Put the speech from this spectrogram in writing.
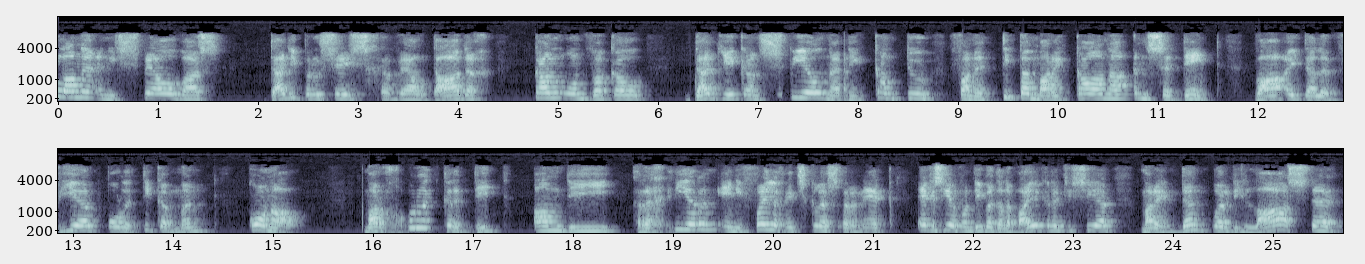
planne in die spel was dat die proses gewelddadig kan ontwikkel dat jy kan speel na die kant toe van 'n tipe Marikana insident waaruit hulle weer politieke munt kon haal maar groot krediet aan die regering en die veiligheidskluster en ek ek is een van die wat hulle baie kritiseer maar ek dink oor die laaste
